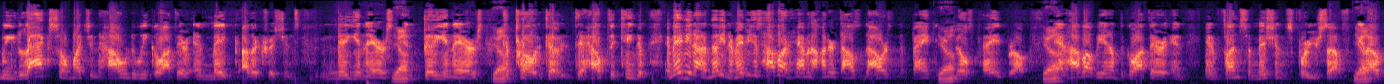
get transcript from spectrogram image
we lack so much in how do we go out there and make other Christians millionaires yep. and billionaires yep. to pro to, to help the kingdom. And maybe not a millionaire, maybe just how about having a hundred thousand dollars in the bank and yep. your bills paid, bro. And how about being able to go out there and and fund some missions for yourself, you know,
